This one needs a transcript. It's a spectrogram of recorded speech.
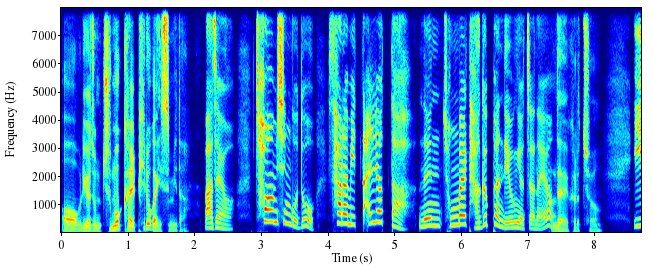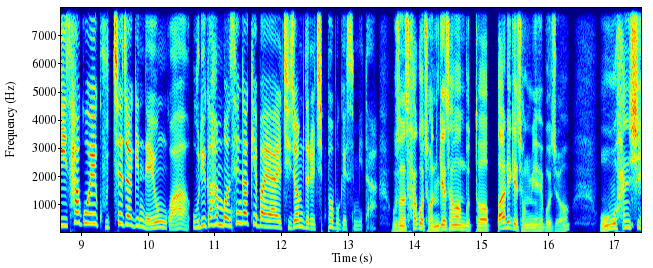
어, 우리가 좀 주목할 필요가 있습니다. 맞아요. 처음 신고도 사람이 딸렸다는 정말 다급한 내용이었잖아요. 네, 그렇죠. 이 사고의 구체적인 내용과 우리가 한번 생각해봐야 할 지점들을 짚어보겠습니다. 우선 사고 전개 상황부터 빠르게 정리해보죠. 오후 1시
